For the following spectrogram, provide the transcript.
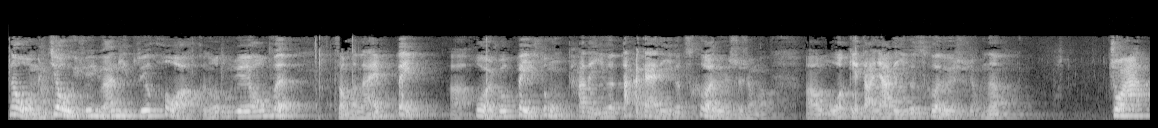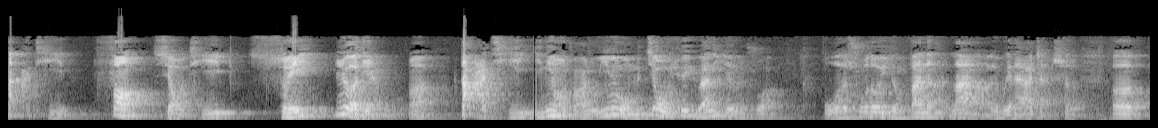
那我们教育学原理最后啊，很多同学要问怎么来背啊，或者说背诵它的一个大概的一个策略是什么啊？我给大家的一个策略是什么呢？抓大题，放小题，随热点啊，大题一定要抓住，因为我们教育学原理这本书啊，我的书都已经翻得很烂了，就不给大家展示了。呃，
